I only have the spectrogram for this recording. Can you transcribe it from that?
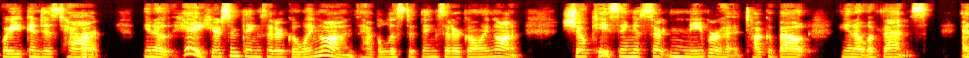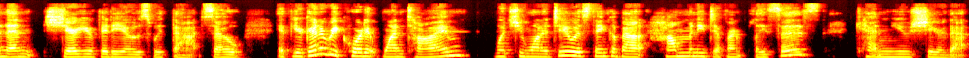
where you can just have you know hey here's some things that are going on. Have a list of things that are going on. Showcasing a certain neighborhood. Talk about you know events and then share your videos with that. So if you're going to record it one time, what you want to do is think about how many different places can you share that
